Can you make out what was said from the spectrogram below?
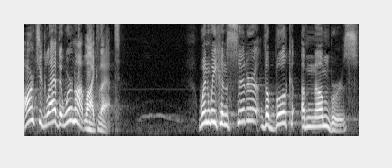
Aren't you glad that we're not like that? When we consider the book of Numbers,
